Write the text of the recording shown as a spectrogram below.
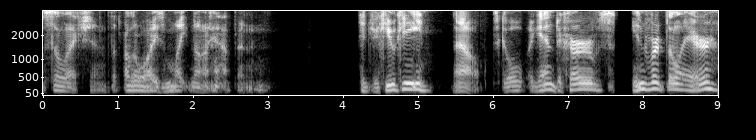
selection that otherwise might not happen. Hit your Q key. Now, let's go again to curves. Invert the layer,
